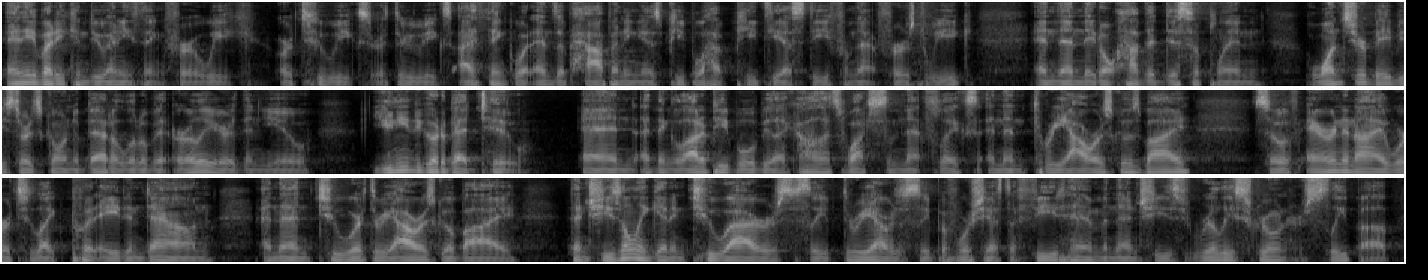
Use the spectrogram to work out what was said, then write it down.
anybody can do anything for a week or two weeks or three weeks. I think what ends up happening is people have PTSD from that first week and then they don't have the discipline. Once your baby starts going to bed a little bit earlier than you, you need to go to bed too. And I think a lot of people will be like, oh, let's watch some Netflix. And then three hours goes by. So if Erin and I were to like put Aiden down and then two or three hours go by, then she's only getting two hours of sleep, three hours of sleep before she has to feed him. And then she's really screwing her sleep up.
